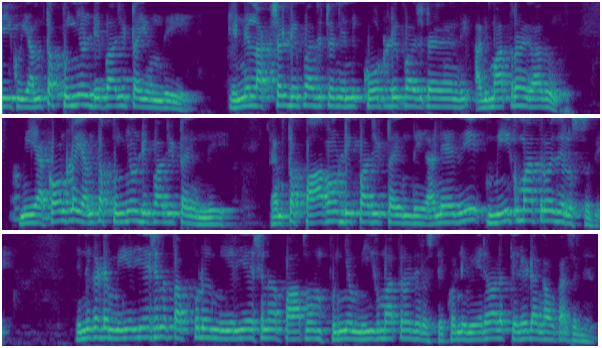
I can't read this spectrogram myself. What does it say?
మీకు ఎంత పుణ్యం డిపాజిట్ అయి ఉంది ఎన్ని లక్షలు డిపాజిట్ అయింది ఎన్ని కోట్లు డిపాజిట్ అయింది అది మాత్రమే కాదు. మీ అకౌంట్లో ఎంత పుణ్యం డిపాజిట్ అయింది ఎంత పాపం డిపాజిట్ అయింది అనేది మీకు మాత్రమే తెలుస్తుంది. ఎందుకంటే మీరు చేసిన తప్పులు మీరు చేసిన పాపం పుణ్యం మీకు మాత్రమే తెలుస్తాయి. కొన్ని వేరే వాళ్ళకి తెలియడానికి అవకాశం లేదు.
